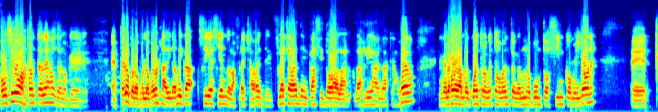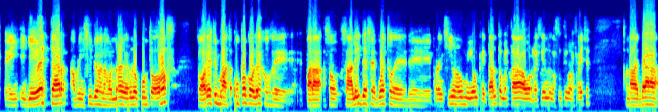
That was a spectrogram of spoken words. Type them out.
Aún sigo bastante lejos de lo que espero, pero por lo menos la dinámica sigue siendo la flecha verde. Flecha verde en casi todas las, ligas en las que juego. En el hora me encuentro en estos momentos en el 1.5 millones. Eh, y, llegué a estar a principios de la jornada en el 1.2. Todavía estoy un poco lejos de para salir de ese puesto de, por encima de un millón que tanto me estaba aborreciendo en las últimas fechas. La verdad,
